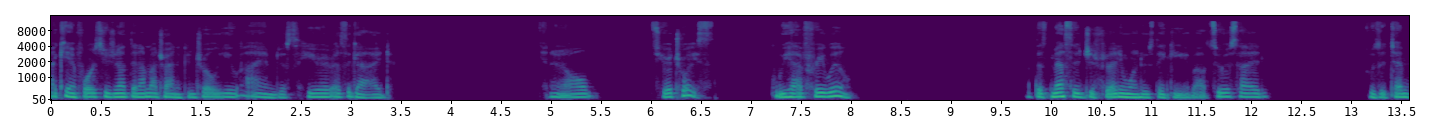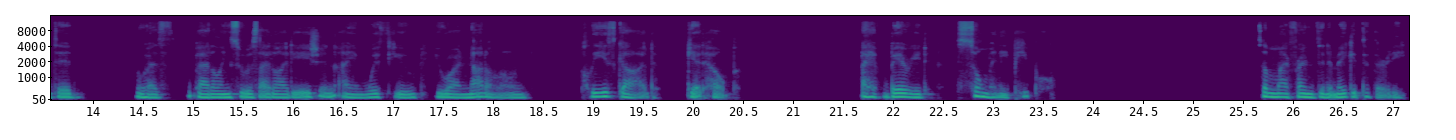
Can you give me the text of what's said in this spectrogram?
I can't force you to nothing. I'm not trying to control you. I am just here as a guide. And it all, it's your choice. We have free will. But this message is for anyone who's thinking about suicide, who's attempted, who has battling suicidal ideation. I am with you. You are not alone. Please, God, get help. I have buried so many people. Some of my friends didn't make it to 30.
